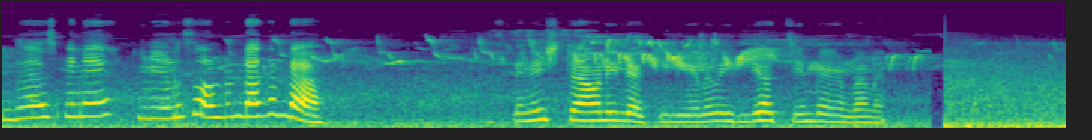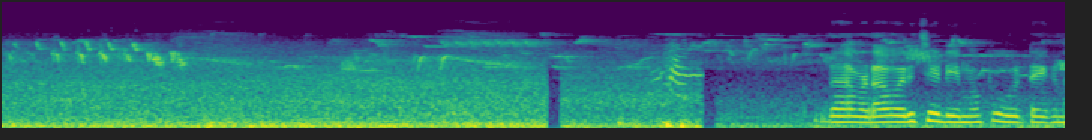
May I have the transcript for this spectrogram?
എന്താ പിന്നെ കിളികൾ സൗണ്ട് ഉണ്ടാക്കണ്ട? പിന്നെ ഇഷ്ടാവണില്ല. കിളികൾ വലിയ ഒച്ചയും പേകളാണ് ഇതാ അവിടെ ഒരു ചെടിയുമ്പോൾ പൂവിട്ടേക്കണ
